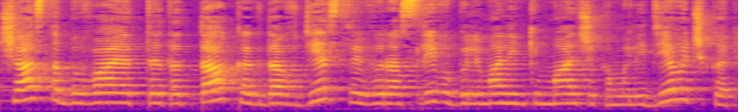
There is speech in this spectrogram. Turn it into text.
Часто бывает это так, когда в детстве вы росли, вы были маленьким мальчиком или девочкой,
